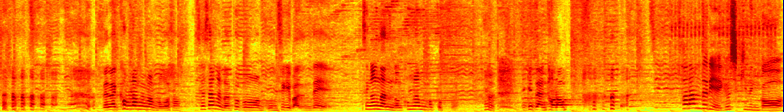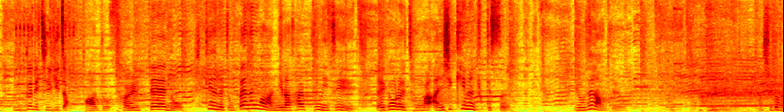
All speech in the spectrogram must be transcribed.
맨날 컵라면만 먹어서 세상을 넓혀보면 음식이 많은데 생각나는 건 컵라면밖에 없어요. 이게 짱 더럽. 사람들이 애교시키는 거 은근히 즐기죠. 아, 너 절대 너. 시키는데 좀 빼는 건 아니라 살 뿐이지 애교를 정말 안 시키면 좋겠어요. 요새는 안 돼요. 아, 싫어요.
